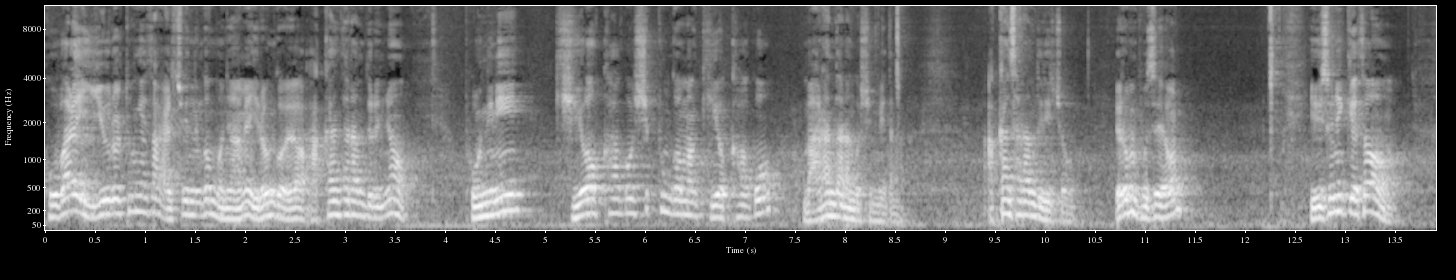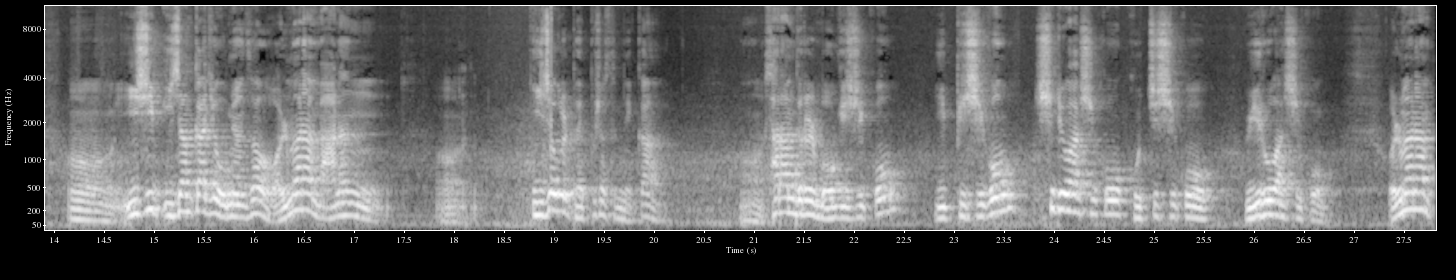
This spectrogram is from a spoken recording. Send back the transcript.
고발의 이유를 통해서 알 수 있는 건 뭐냐면 이런 거예요. 악한 사람들은요, 본인이 기억하고 싶은 것만 기억하고 말한다는 것입니다. 악한 사람들이죠. 여러분 보세요. 예수님께서 어, 22장까지 오면서 얼마나 많은 어, 이적을 베푸셨습니까? 어, 사람들을 먹이시고 입히시고 치료하시고 고치시고 위로하시고 얼마나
